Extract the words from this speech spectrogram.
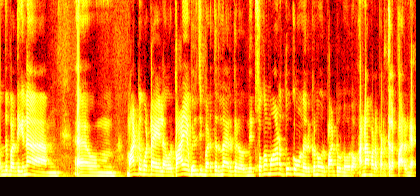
வந்து பார்த்திங்கன்னா மாட்டு கொட்டாயில் ஒரு பாயை பிரித்து படுத்திருந்தா இருக்கிற ஒரு சுகமான தூக்கம் ஒன்று இருக்குன்னு ஒரு பாட்டு ஒன்று வரும். அண்ணாமலை படத்தில் பாருங்கள்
